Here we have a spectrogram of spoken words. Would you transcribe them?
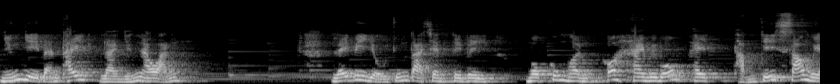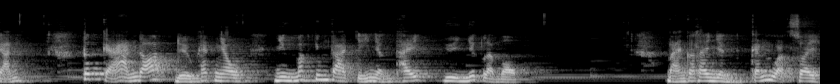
những gì bạn thấy là những ảo ảnh. Lấy ví dụ chúng ta xem TV một khung hình có 24 hay thậm chí 60 ảnh. Tất cả ảnh đó đều khác nhau, nhưng mắt chúng ta chỉ nhận thấy duy nhất là một. Bạn có thể nhìn cánh quạt xoay.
